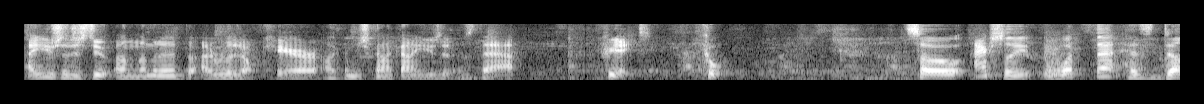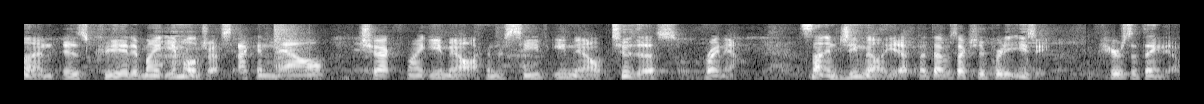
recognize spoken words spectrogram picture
I usually just do unlimited, but I really don't care. Like I'm just gonna kind of use it as that. Create, cool. So actually, what that has done is created my email address. I can now check my email. I can receive email to this right now. It's not in Gmail yet, but that was actually pretty easy. Here's the thing though.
